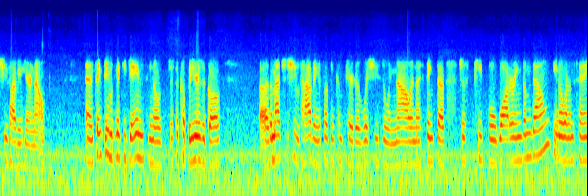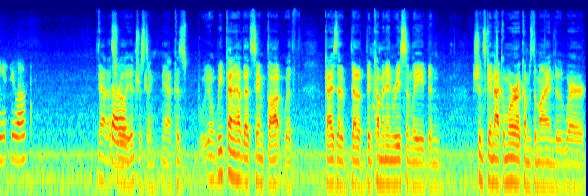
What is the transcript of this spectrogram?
she's having here now. And same thing with Mickie James. You know, just a couple years ago, uh, the matches she was having is nothing compared to what she's doing now. And I think that's just people watering them down. You know what I'm saying, if you will. Yeah, that's So- really interesting. Yeah, because you know, we kind of have that same thought with guys that have, that have been coming in recently. Been Shinsuke Nakamura comes to mind, uh, where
